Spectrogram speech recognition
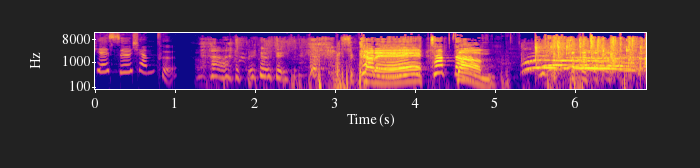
TS 샴푸. 스카레 찹담.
